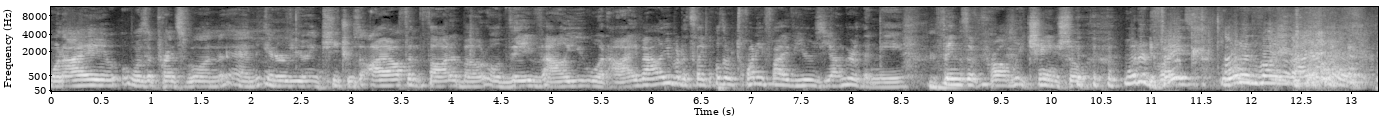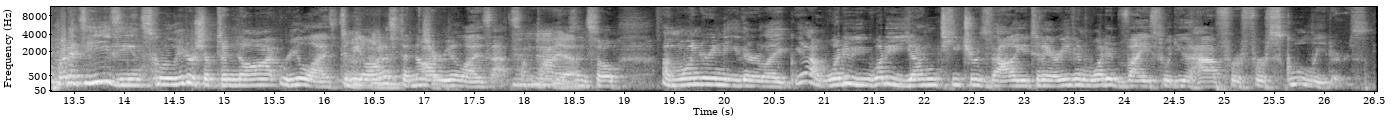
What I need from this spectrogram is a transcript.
when I was a principal and, and interviewing teachers, I often thought about oh they value what I value, but it's like well they're 25 years younger than me. Things have probably changed. So what advice? What advice? I know, but it's easy in school leadership to not realize. To be mm-hmm. honest, to not realize that mm-hmm. sometimes, Yeah. and so. I'm wondering either like, yeah, what do you, what do young teachers value today, or even what advice would you have for, for school leaders?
